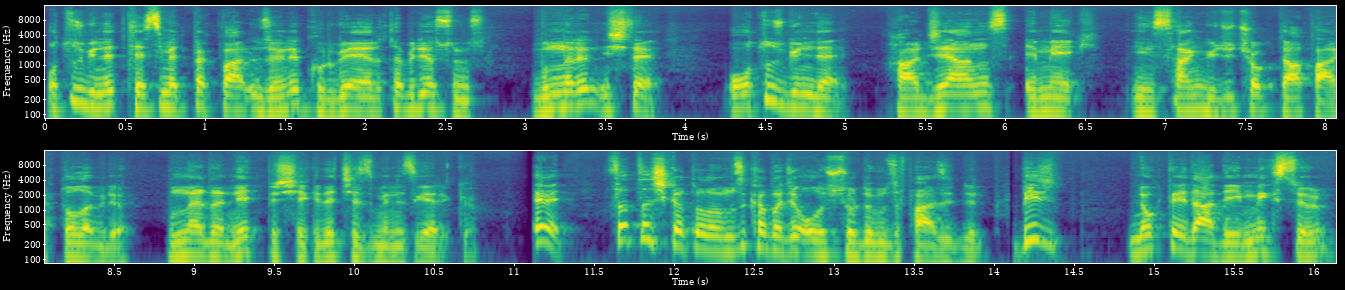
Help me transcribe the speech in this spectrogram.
30 günde teslim etmek var üzerine kurguya yaratabiliyorsunuz. Bunların işte o 30 günde harcayacağınız emek, insan gücü çok daha farklı olabiliyor. Bunları da net bir şekilde çizmeniz gerekiyor. Evet, satış kataloğumuzu kabaca oluşturduğumuzu farz ediyorum. Bir noktaya daha değinmek istiyorum.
